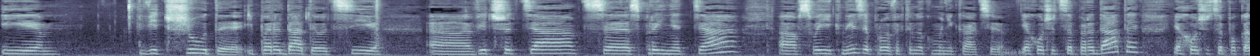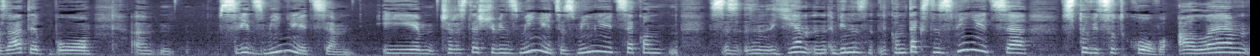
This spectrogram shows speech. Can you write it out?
і відчути і передати оці е, відчуття, це сприйняття в своїй книзі про ефективну комунікацію. Я хочу це передати, я хочу це показати, бо е, світ змінюється. І через те, що він змінюється, змінюється кон... є він контекст не змінюється стовідсотково, але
